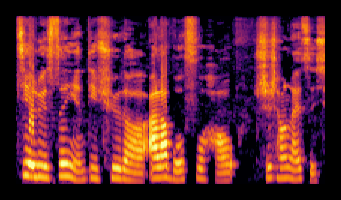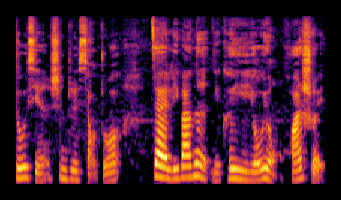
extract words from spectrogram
戒律森严地区的阿拉伯富豪时常来此休闲，甚至小酌。在黎巴嫩，你可以游泳、划水、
